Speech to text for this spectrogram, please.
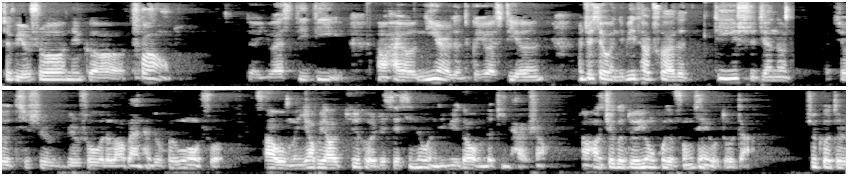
就比如说那个创的 USDD，然后还有 Near 的那个 USDN，那这些稳定币它出来的第一时间呢。就其实，比如说我的老板他就会问我说，啊，我们要不要聚合这些新的稳定币到我们的平台上？然后这个对用户的风险有多大？这个的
